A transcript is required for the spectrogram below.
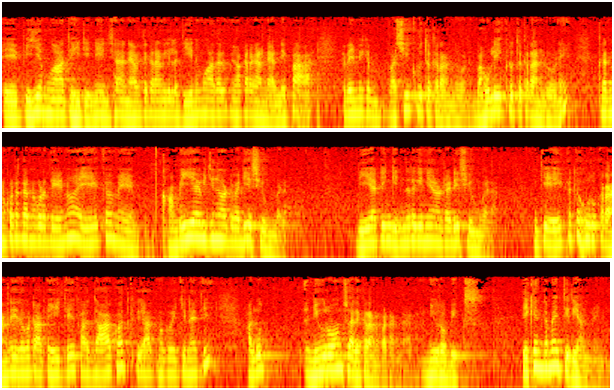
ඒ පිහිය මුවාත හිටින්නේ. ඒ නිසා නැවත කරන්න කියලා තියෙන මුවාත මේවා කරගන්න යන්න එපා. හැබැයි මේක වශීකృత කරන්න ඕනේ. බහුලීකృత කරන්න ඕනේ. කරනකොට කරනකොට තේරෙනවා ඒක මේ කඹී ඇවිදිනවට වැඩිය සියුම් වැඩක්. දී යටින් ගින්දර ගෙනියනවට වැඩිය සියුම් වැඩක්. ඉතින් ඒකට හුරු කරන්න. එතකොට අපේ හිතේ කවදාකවත් ක්‍රියාත්මක වෙච්ච නැති අලුත් නියුරෝන්ස් වැඩ කරන්න පටන් ගන්නවා. නියුරොබික්ස්. ඒකෙන් තමයි තිරියම් වෙන්නේ.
